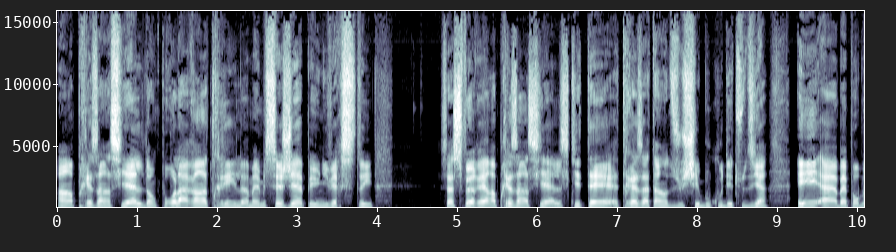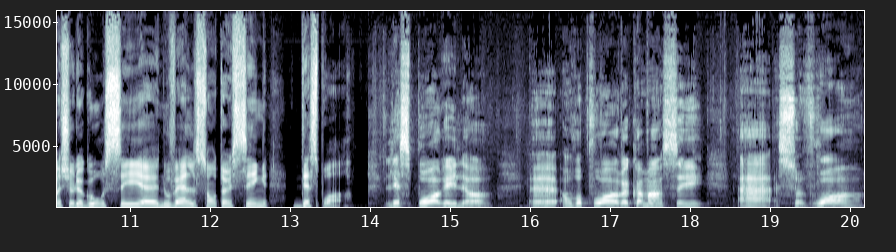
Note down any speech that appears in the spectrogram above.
en présentiel. Donc, pour la rentrée, là, même cégep et université, ça se ferait en présentiel, ce qui était très attendu chez beaucoup d'étudiants. Et euh, ben, pour M. Legault, ces euh, nouvelles sont un signe d'espoir. L'espoir est là. Euh, on va pouvoir recommencer à se voir.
